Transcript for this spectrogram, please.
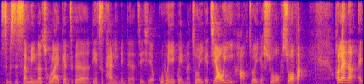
是不是神明呢出来跟这个莲池潭里面的这些孤魂野鬼们做一个交易？好，做一个说说法。后来呢，哎，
